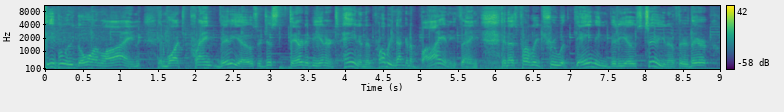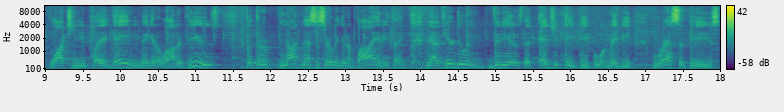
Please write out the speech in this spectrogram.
people who go online and watch prank videos are just there to be entertained and they're probably not going to buy anything. And that's probably true with gaming videos too. You know if they're there watching you play a game you may get a lot of views but they're not necessarily going to buy anything. Now if you're doing videos that educate people or maybe recipes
